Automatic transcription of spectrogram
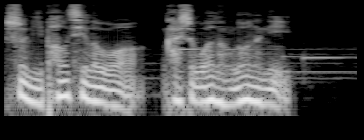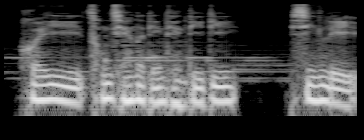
是你抛弃了我，还是我冷落了你？回忆从前的点点滴滴，心里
